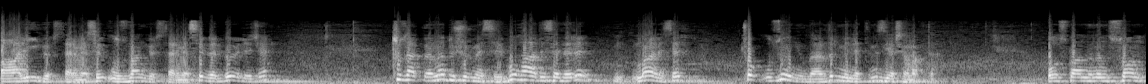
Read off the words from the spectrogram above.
ali göstermesi, uzman göstermesi ve böylece tuzaklarına düşürmesi. Bu hadiseleri maalesef çok uzun yıllardır milletimiz yaşamakta. Osmanlı'nın son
